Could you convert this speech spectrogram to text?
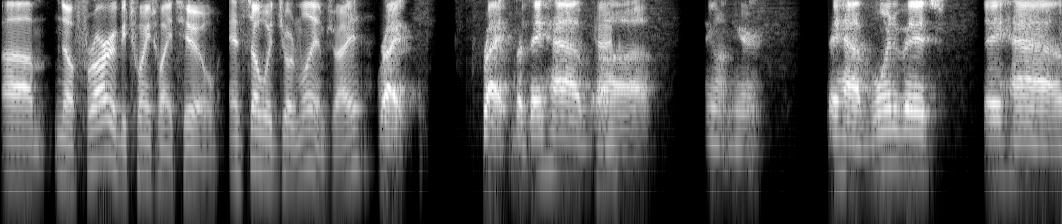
um, no Ferrari would be 2022, and so would Jordan Williams, right? Right, right. But they have, Okay. uh, hang on here. They have Voinovich. They have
